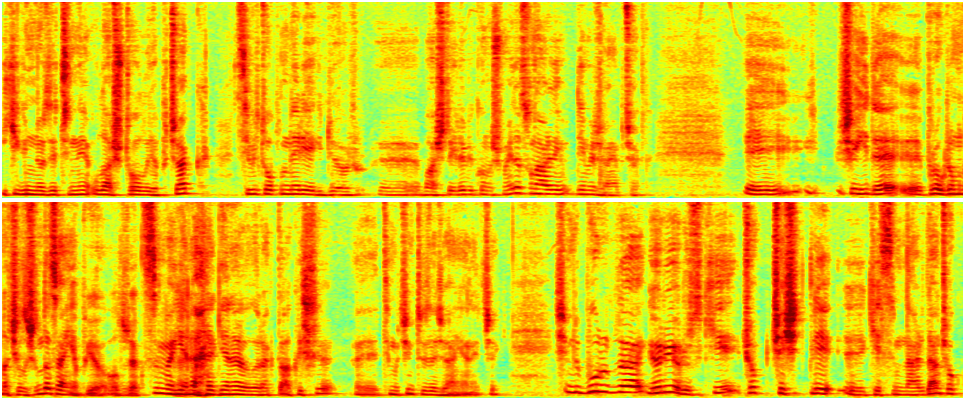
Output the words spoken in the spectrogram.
iki günün özetini Ulaş Toğlu yapacak. Sivil toplum nereye gidiyor e, başlığıyla bir konuşmayı da Soner Demircan yapacak. E, şeyi de e, programın açılışında sen yapıyor olacaksın ve evet. genel genel olarak da akışı e, Timuçin Tüzecan yönetecek. Şimdi burada görüyoruz ki çok çeşitli e, kesimlerden çok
